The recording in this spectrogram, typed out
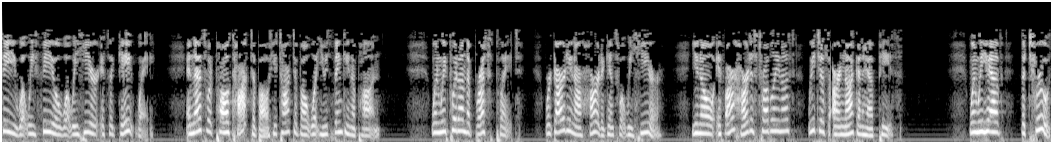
see, what we feel, what we hear, it's a gateway. And that's what Paul talked about. He talked about what you're thinking upon. When we put on the breastplate, we're guarding our heart against what we hear. You know, if our heart is troubling us, we just are not going to have peace. When we have the truth,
